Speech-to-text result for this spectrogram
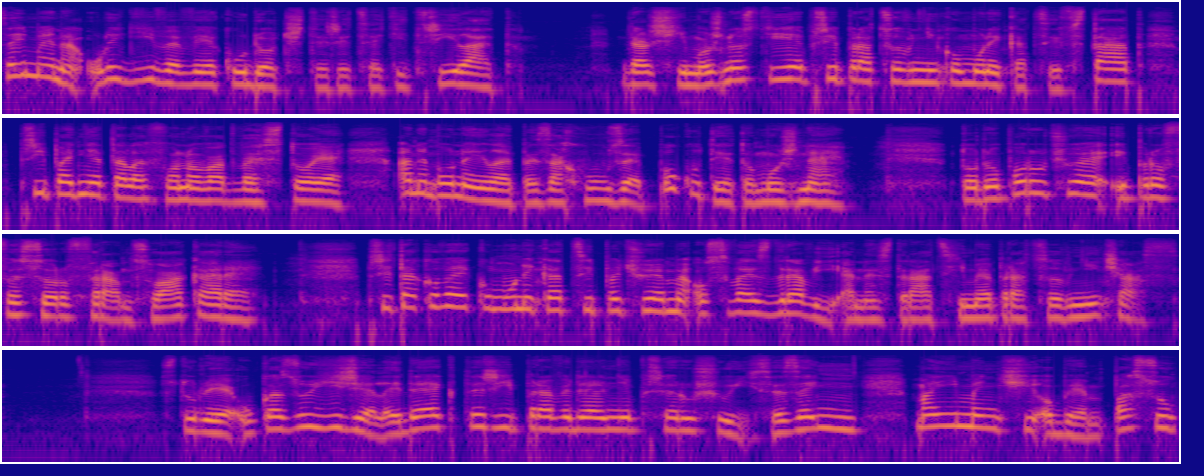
zejména u lidí ve věku do 43 let. Další možností je při pracovní komunikaci vstát, případně telefonovat ve stoje, anebo nejlépe za chůze, pokud je to možné. To doporučuje i profesor François Carré. Při takové komunikaci pečujeme o své zdraví a nestrácíme pracovní čas. Studie ukazují, že lidé, kteří pravidelně přerušují sezení, mají menší objem pasu,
